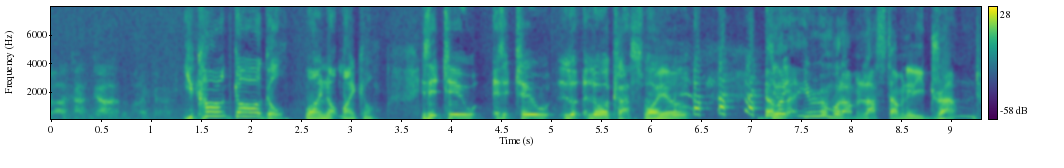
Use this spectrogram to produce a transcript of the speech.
I can't gargle, man. You can't gargle. Why not, Michael? Is it too? Is it too lo- lower class for you? Do it- you remember what happened last time? I nearly drowned.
